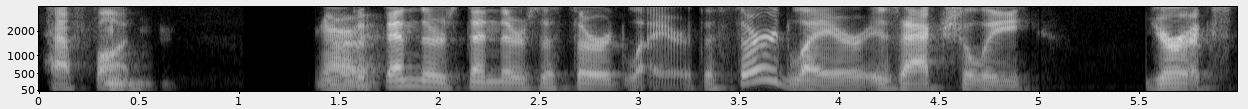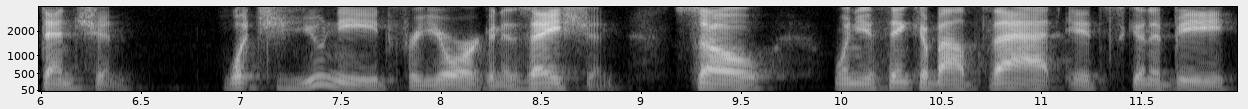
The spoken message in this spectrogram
Have fun. Mm-hmm Right. But then there's then there's a third layer. The third layer is actually your extension, what you need for your organization. So when you think about that, it's going to be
